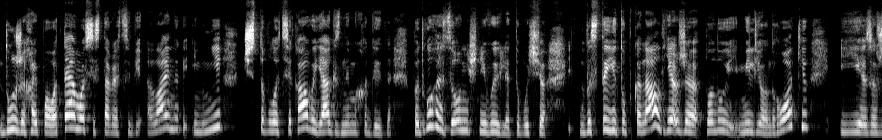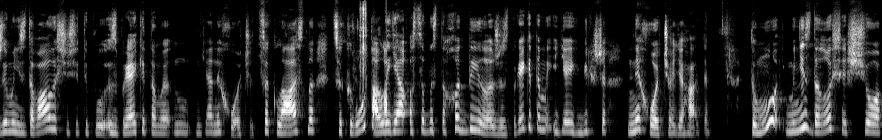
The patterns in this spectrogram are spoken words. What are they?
дуже хайпова тема, всі ставлять собі елайнери, і мені чисто було цікаво, як з ними ходити. По-друге, зовнішній вигляд, тому що вести ютуб канал я вже планую мільйон років, і завжди мені здавалося, що типу з брекетами ну я не хочу. Це класно, це круто, але я особисто ходила вже з брекетами, і я їх більше не хочу одягати. Тому мені здалося, що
